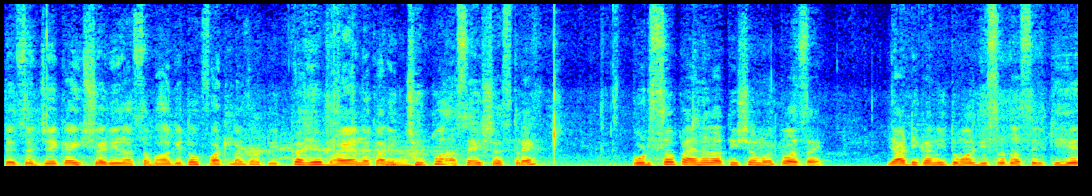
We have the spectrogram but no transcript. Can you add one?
त्याचं जे काही शरीराचा भाग आहे तो फाटला जातो. इतकं हे भयानक आणि छुप असं हे शस्त्र आहे. पुढचं पॅनल अतिशय महत्त्वाचं आहे. या ठिकाणी तुम्हाला दिसत असेल की हे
